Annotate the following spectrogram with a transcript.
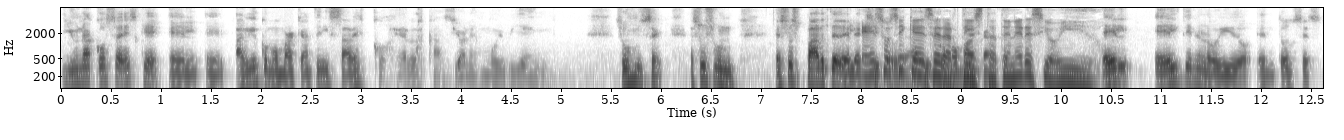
y una cosa es que el, eh, alguien como Mark Anthony sabe escoger las canciones muy bien. Eso es, un, eso es, un, eso es parte del éxito. Eso sí que es ser artista, tener ese oído. Él, él tiene el oído. Entonces,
